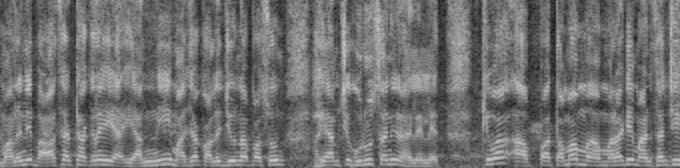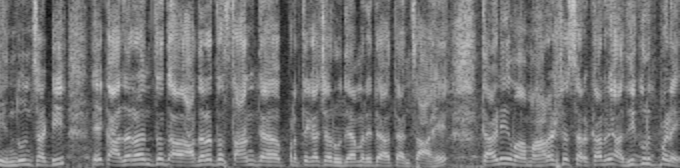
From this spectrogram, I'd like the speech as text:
माननीय बाळासाहेब ठाकरे या- यांनी माझ्या कॉलेज जीवनापासून हे आमचे गुरुस्थानी राहिलेले आहेत. किंवा तमाम मराठी माणसांची हिंदूंसाठी एक आदरांचं आदराचं स्थान त्या प्रत्येकाच्या हृदयामध्ये त्या त्यांचं आहे. त्याने महाराष्ट्र सरकारने अधिकृतपणे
